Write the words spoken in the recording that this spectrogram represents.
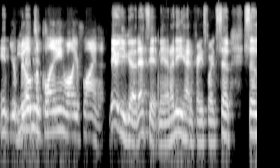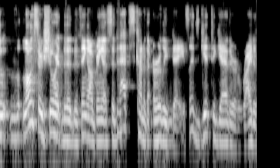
it, you're you building know, to, the plane while you're flying it. There you go. That's it, man. I knew you had a phrase for it. So, so long story short, the, the thing I'll bring up. So that's kind of the early days. Let's get together and write a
